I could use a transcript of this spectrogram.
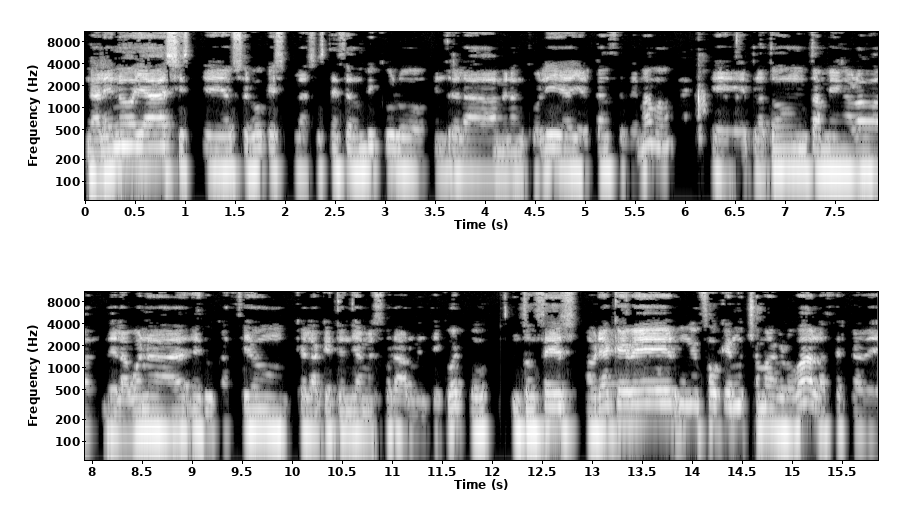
Galeno ya eh, observó que es la existencia de un vínculo entre la melancolía y el cáncer de mama. Eh, Platón también hablaba de la buena educación que es la que tendría a mejorar mente y cuerpo. Entonces, habría que ver un enfoque mucho más global acerca de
